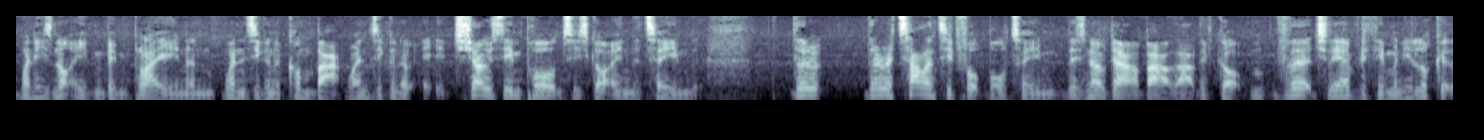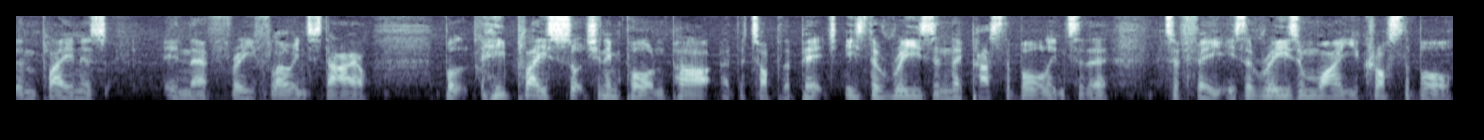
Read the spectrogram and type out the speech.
when he's not even been playing and when's he going to come back, when's he going to. It shows the importance he's got in the team. They're, they're a talented football team, there's no doubt about that. They've got virtually everything when you look at them playing as in their free flowing style. But he plays such an important part at the top of the pitch. He's the reason they pass the ball into the to feet. He's the reason why you cross the ball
